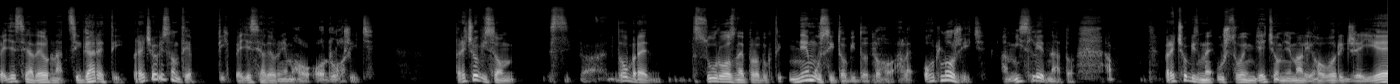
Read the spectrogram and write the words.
50 eur na cigarety, prečo by som tie, tých 50 eur nemohol odložiť? Prečo by som, dobre, sú rôzne produkty, nemusí to byť do toho, ale odložiť a myslieť na to. A prečo by sme už svojim deťom nemali hovoriť, že je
